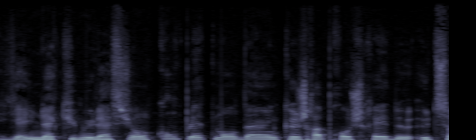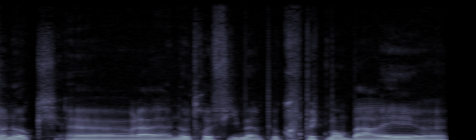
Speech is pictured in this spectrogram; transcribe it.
il y a une accumulation complètement dingue que je rapprocherais de Hudson Hawk, euh, voilà un autre film un peu complètement barré euh,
